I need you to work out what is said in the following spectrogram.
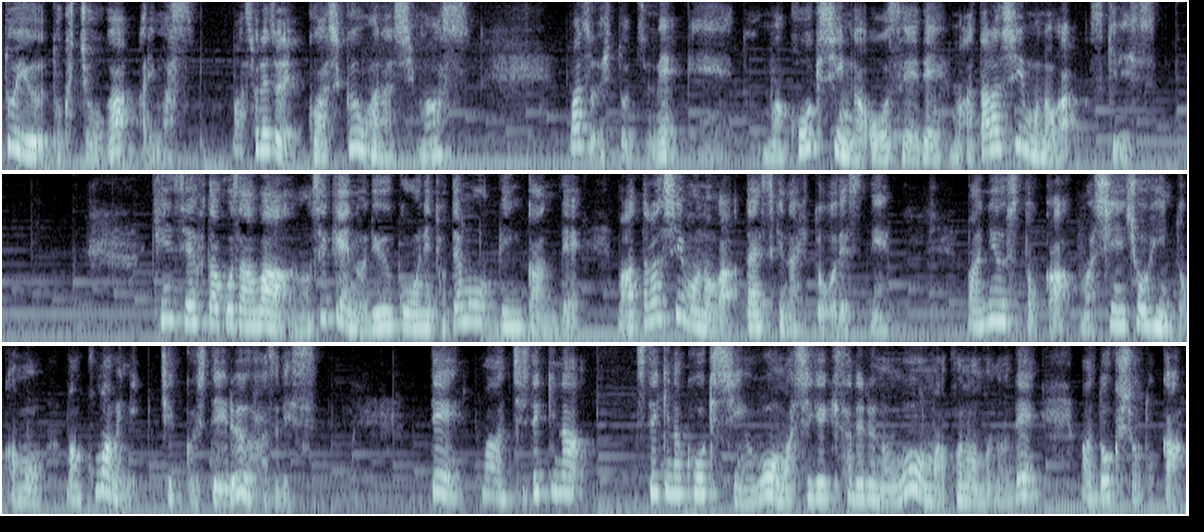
という特徴があります。まあ、それぞれ詳しくお話しします。まず1つ目、えーとまあ、好奇心が旺盛で、まあ、新しいものが好きです。金星双子座はあの世間の流行にとても敏感で、まあ、新しいものが大好きな人ですね。まあ、ニュースとか、まあ、新商品とかも、まあ、こまめにチェックしているはずです。で、まあ、知的な知的な好奇心を、まあ、刺激されるのを、まあ、好むので、まあ、読書とか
